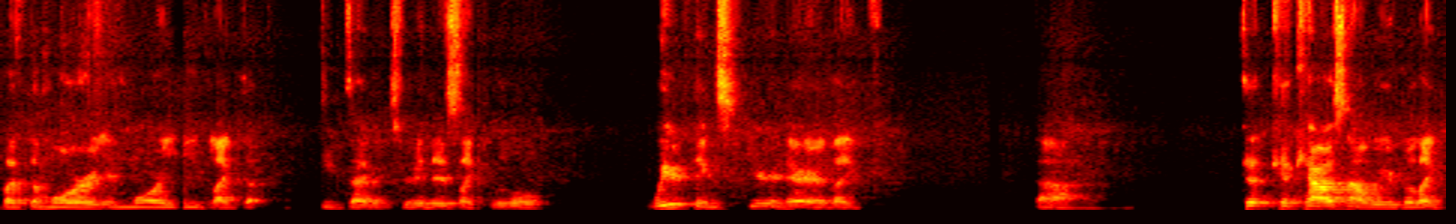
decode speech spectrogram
But the more and more you like deep dive into it, there's like little weird things here and there. Like um, c- cacao is not weird, but like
